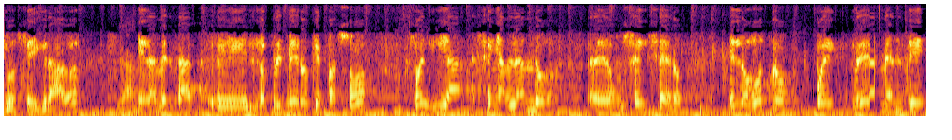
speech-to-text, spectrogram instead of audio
los 6 grados, en la verdad, eh, lo primero que pasó fue ya señalando eh, un 6-0. En lo otro fue realmente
